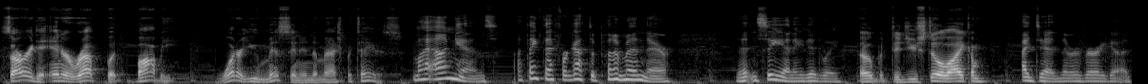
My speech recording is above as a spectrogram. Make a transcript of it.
Sorry to interrupt, but Bobby, what are you missing in the mashed potatoes? My onions. I think they forgot to put them in there. Didn't see any, did we? Oh, but did you still like them? I did. They were very good.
